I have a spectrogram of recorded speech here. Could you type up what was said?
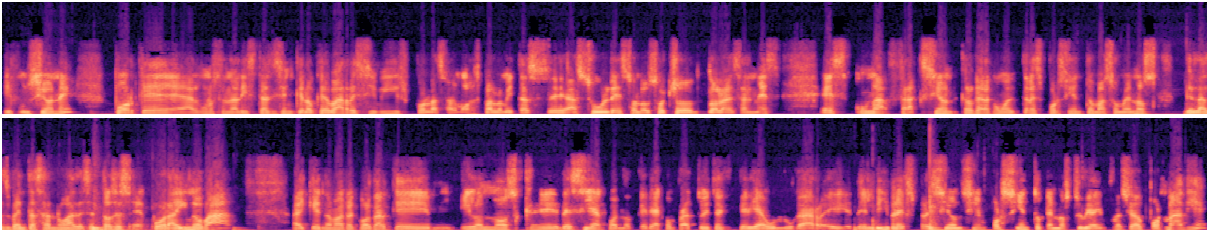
y funcione, porque algunos analistas dicen que lo que va a recibir por las famosas palomitas eh, azules o los 8 dólares al mes es una fracción, creo que era como el 3% más o menos de las ventas anuales. Entonces, eh, por ahí no va. Hay que nada más recordar que Elon Musk eh, decía cuando quería comprar Twitter que quería un lugar de libre expresión 100%, que no estuviera influenciado por nadie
